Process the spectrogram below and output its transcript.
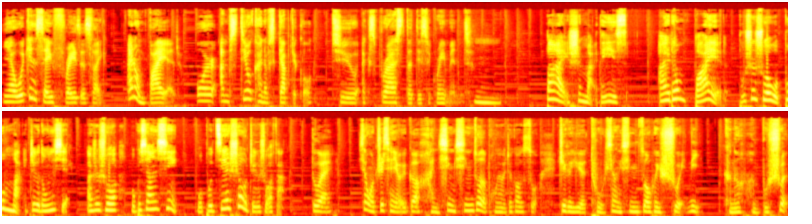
Yeah, we can say phrases like "I don't buy it" or "I'm still kind of skeptical" to express the disagreement. 嗯，buy 是买的意思，I don't buy it 不是说我不买这个东西，而是说我不相信，我不接受这个说法。对，像我之前有一个很信星座的朋友，就告诉我这个月土象星座会水逆， 可能很不顺。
